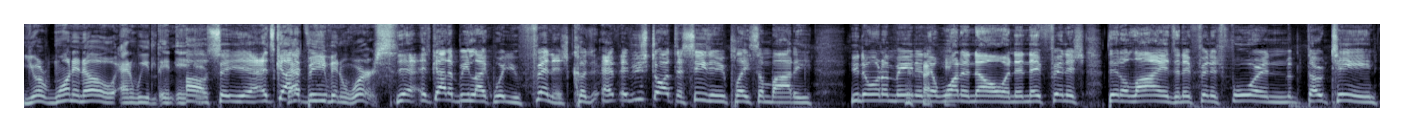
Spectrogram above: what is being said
you're one and zero, and we. In, in, Oh, see, yeah, it's got to be even worse. Yeah, it's got to be like where you finish. Because if, if you start the season, you play somebody, you know what I mean, and they're one and zero, and then they finish, they're the Lions, and they finish four and thirteen.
